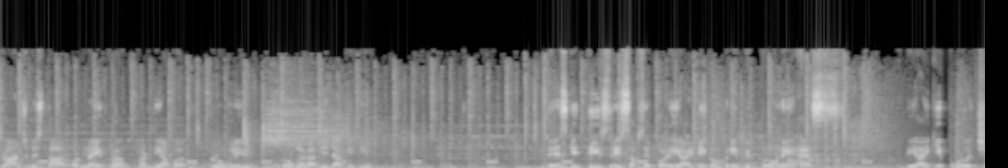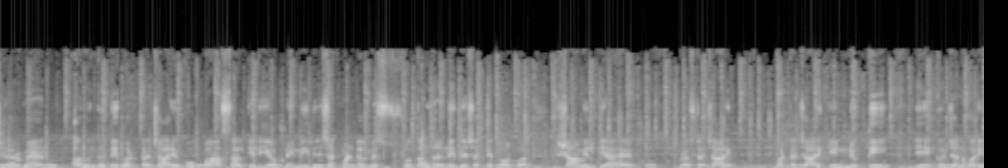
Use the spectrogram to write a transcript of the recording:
ब्रांच विस्तार और नई भर्तियाँ पर रोक ली, रोक लगा दी जाती थी। देश की तीसरी सबसे बड़ी आईटी कंपनी विप्रो ने एस बीआई की पूर्व चेयरमैन अरुंधति भट्टाचार्य को पाँच साल के लिए अपने निदेशक मंडल में स्वतंत्र निदेशक के तौर पर शामिल किया है। भ्रष्टाचार, भट्टाचार्य की नियुक्ति एक जनवरी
